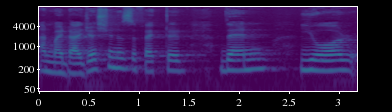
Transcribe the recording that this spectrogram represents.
and my digestion is affected, then your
